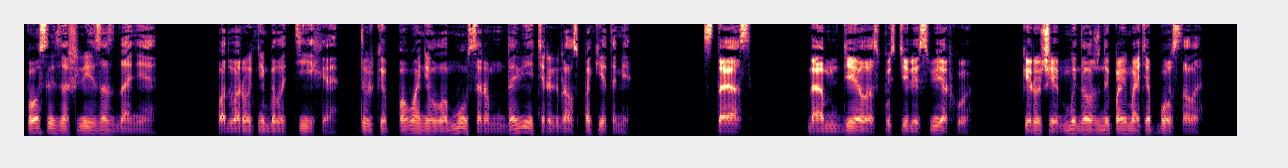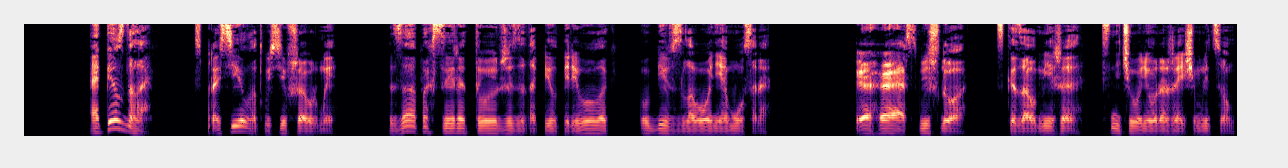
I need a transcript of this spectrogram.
после зашли за здание. В подворотне было тихо, только пованивало мусором, да ветер играл с пакетами. «Стас, нам дело спустили сверху. Короче, мы должны поймать апостола». «Опездала?» — спросил, откусив шаурмы. Запах сыра тут же затопил переулок, убив зловоние мусора. «Ага, смешно», — сказал Миша с ничего не выражающим лицом.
